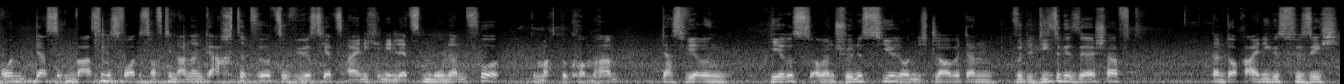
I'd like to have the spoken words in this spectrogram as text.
Und dass im wahrsten Sinne des Wortes auf den anderen geachtet wird, so wie wir es jetzt eigentlich in den letzten Monaten vorgemacht bekommen haben. Das wäre ein hehres, aber ein schönes Ziel. Und ich glaube, dann würde diese Gesellschaft dann doch einiges für sich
